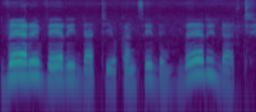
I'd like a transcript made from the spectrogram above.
Very, very dirty. You can see them. Very dirty.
